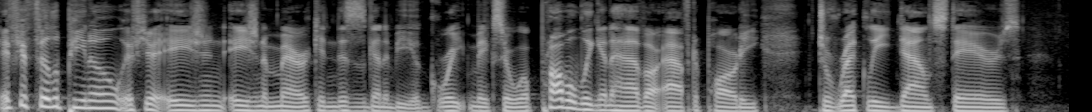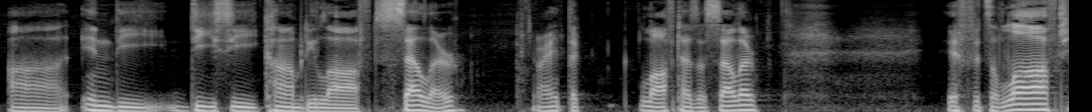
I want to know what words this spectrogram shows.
If you're Filipino, if you're Asian, Asian American, this is going to be a great mixer. We're probably going to have our after party directly downstairs uh, in the DC Comedy Loft cellar, right? The loft has a cellar. If it's a loft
